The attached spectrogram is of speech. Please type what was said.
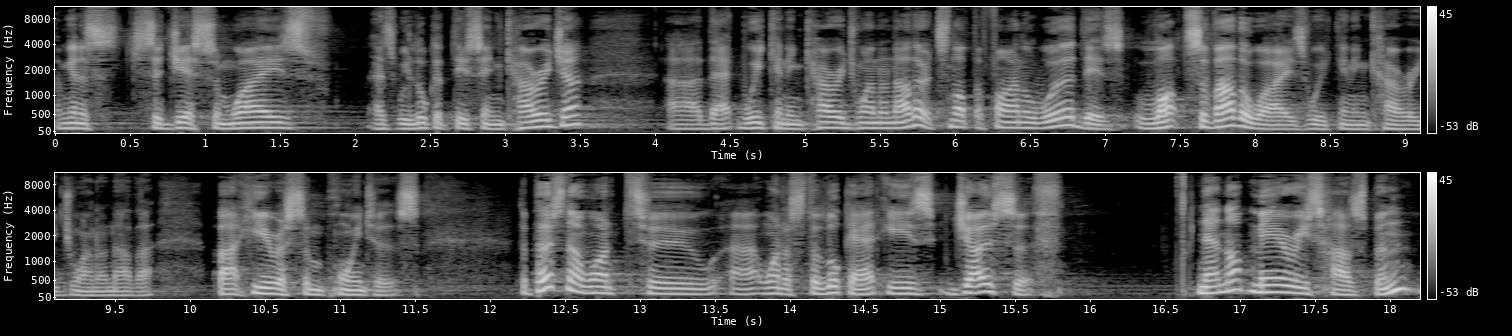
I'm going to suggest some ways as we look at this encourager uh, that we can encourage one another. It's not the final word, there's lots of other ways we can encourage one another. But here are some pointers. The person I want, to, uh, want us to look at is Joseph. Now, not Mary's husband,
